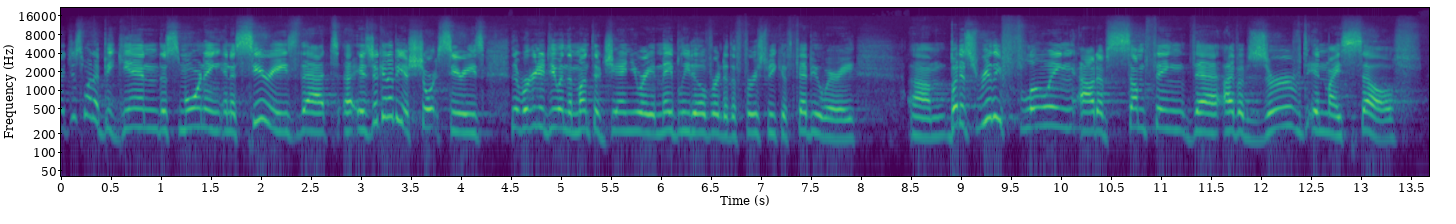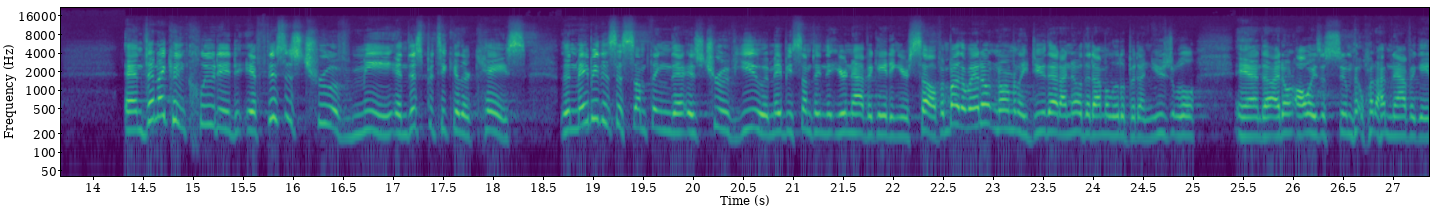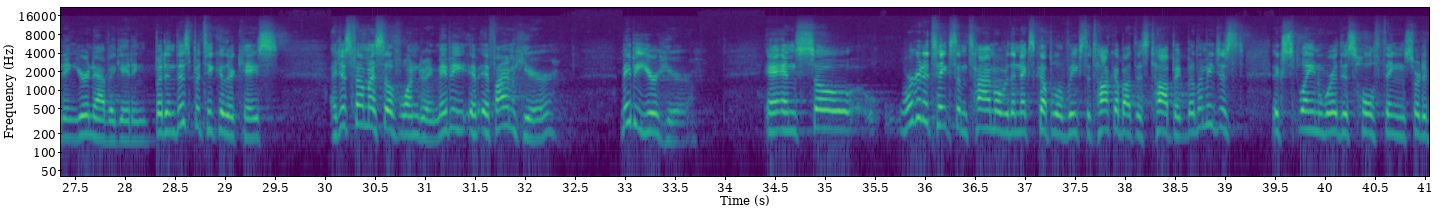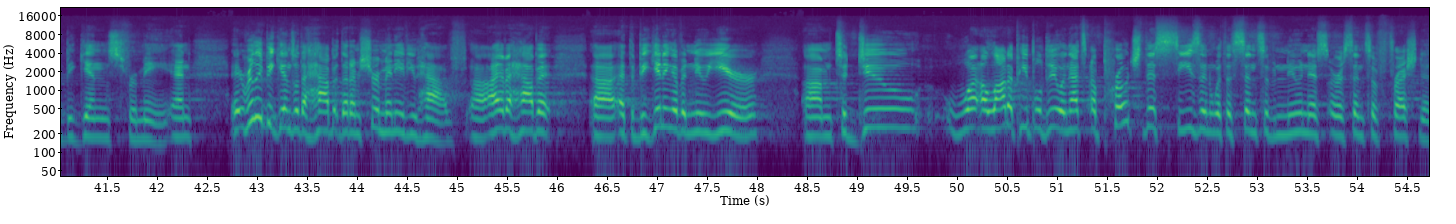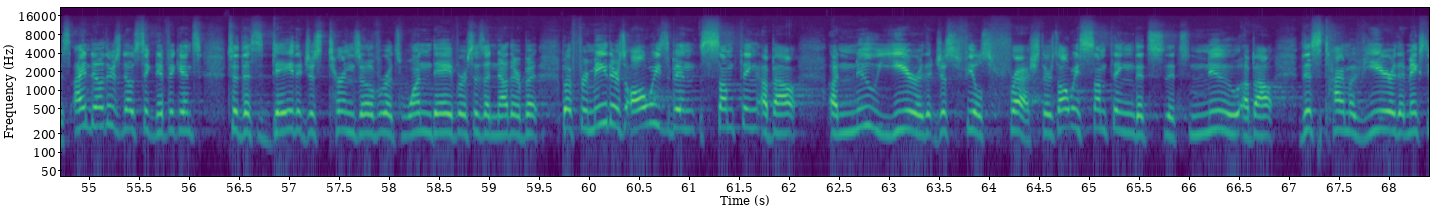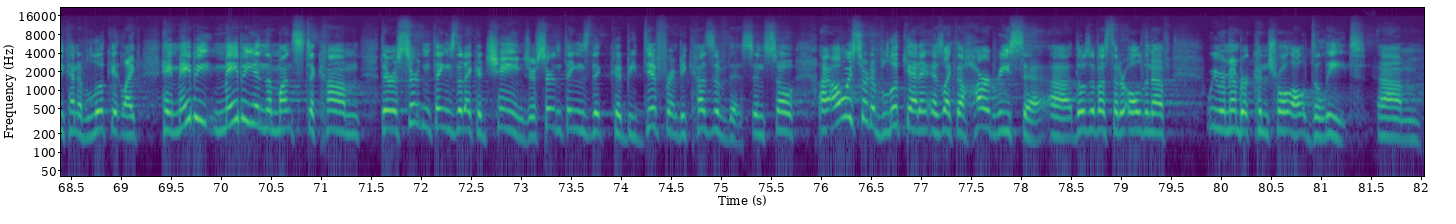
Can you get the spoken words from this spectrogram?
I just want to begin this morning in a series that uh, is going to be a short series that we're going to do in the month of January. It may bleed over into the first week of February. Um, but it's really flowing out of something that I've observed in myself. And then I concluded if this is true of me in this particular case, then maybe this is something that is true of you and maybe something that you're navigating yourself. And by the way, I don't normally do that. I know that I'm a little bit unusual and I don't always assume that what I'm navigating, you're navigating. But in this particular case, I just found myself wondering maybe if, I'm here, maybe you're here. And so we're going to take some time over the next couple of weeks to talk about this topic, but let me just explain where this whole thing sort of begins for me. And it really begins with a habit that I'm sure many of you have. Uh, I have a habit uh, at the beginning of a new year um, to do what a lot of people do, and that's approach this season with a sense of newness or a sense of freshness. I know there's no significance to this day that just turns over, it's one day versus another, but, but for me, there's always been something about a new year that just feels fresh. There's always something that's, that's new about this time of year that makes me kind of look at, like, hey, maybe, maybe in the months to come, there are certain things that I could change, are certain things that could be different because of this. And so I always sort of look at it as like the hard reset. Uh, those of us that are old enough, we remember Control Alt Delete. Um,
